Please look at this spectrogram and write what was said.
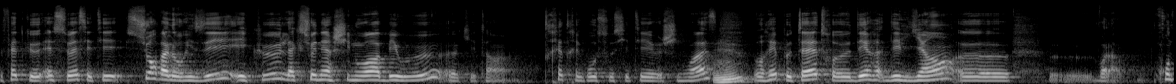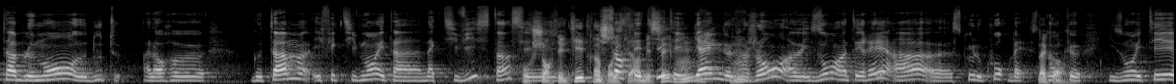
le fait que SES e était survalorisé et que l'actionnaire chinois BOE, euh, qui est une très très grosse société euh, chinoise, mhm. aurait peut-être euh, des, liens voilà, comptablement douteux. Alors, Gotham, effectivement, est un activiste. Hein, pour shorter le titre, hein, pour le faire le titre et ils mhm. gagnent de mhm. l'argent. ils ont intérêt à ce que le cours baisse. Donc, ils ont été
